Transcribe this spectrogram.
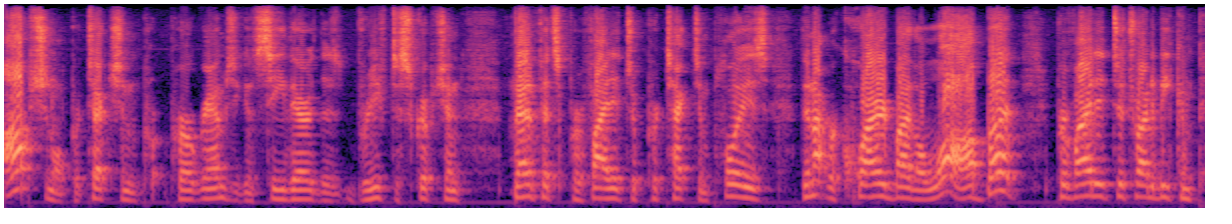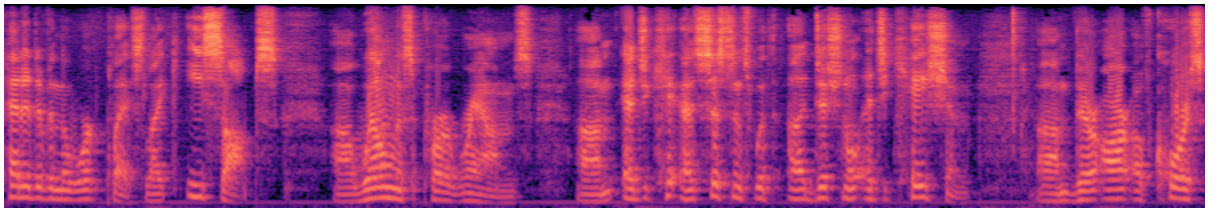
optional protection pr programs. You can see there the brief description benefits provided to protect employees. They're not required by the law, but provided to try to be competitive in the workplace, like ESOPs, uh, wellness programs, um, assistance with additional education. Um, there are, of course,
